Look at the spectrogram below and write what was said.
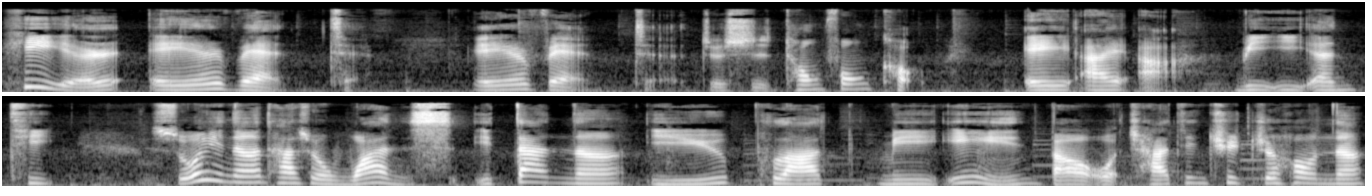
Here, air vent, air vent 就是通风口 ，A I R V E N T。所以呢，他说，once 一旦呢，you plug me in，把我插进去之后呢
